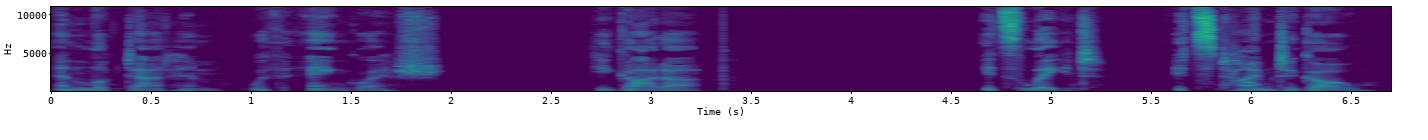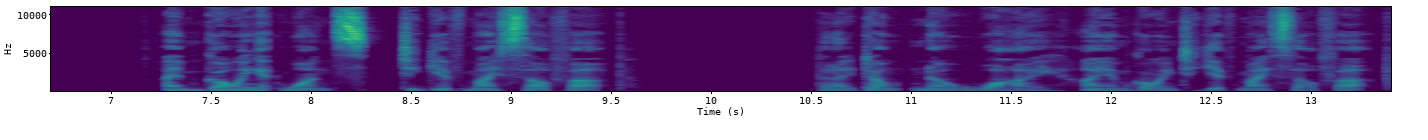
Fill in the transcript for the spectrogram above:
and looked at him with anguish. He got up. It's late. It's time to go. I am going at once to give myself up. But I don't know why I am going to give myself up.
